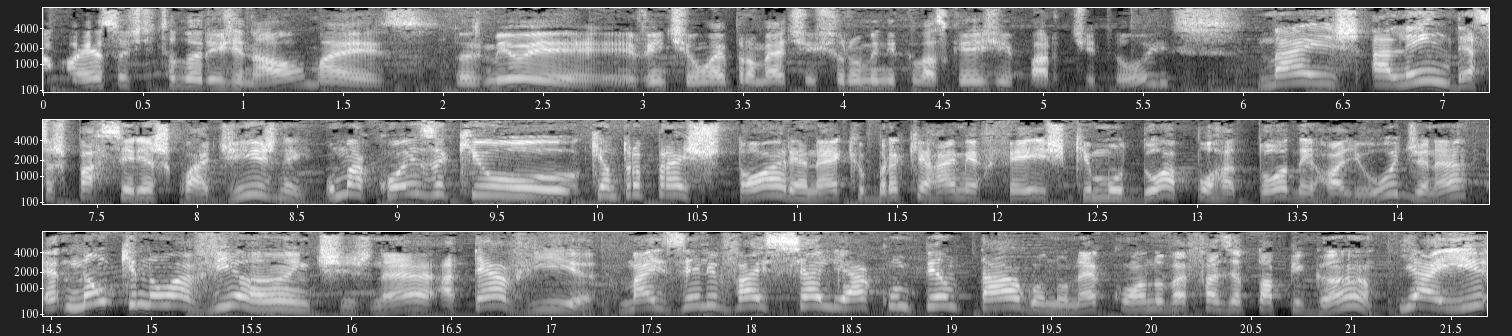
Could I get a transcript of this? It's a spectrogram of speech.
só conheço o título original, mas 2021 aí promete Churume Nicolas Cage parte 2. Mas, além dessas parcerias com a Disney, uma coisa que o que entrou pra história, né, que o Bruckheimer fez, que mudou a porra toda em Hollywood, né, é não que não havia antes, antes, né? Até havia. Mas ele vai se aliar com o Pentágono, né? Quando vai fazer Top Gun. E aí,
